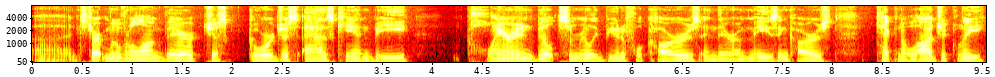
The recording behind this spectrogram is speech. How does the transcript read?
uh, and start moving along there. Just gorgeous as can be. McLaren built some really beautiful cars, and they're amazing cars technologically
